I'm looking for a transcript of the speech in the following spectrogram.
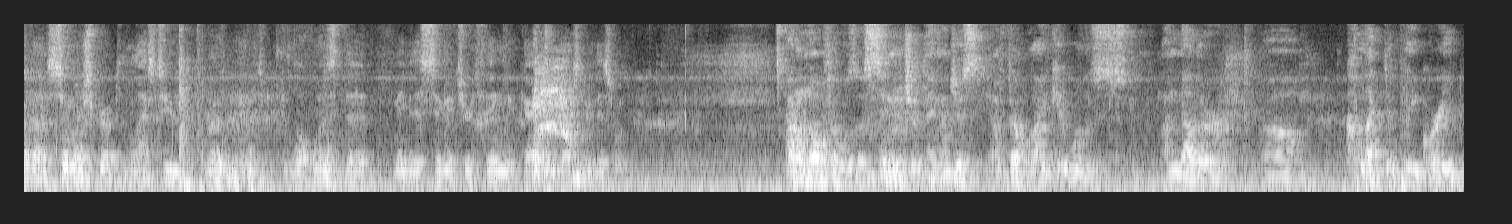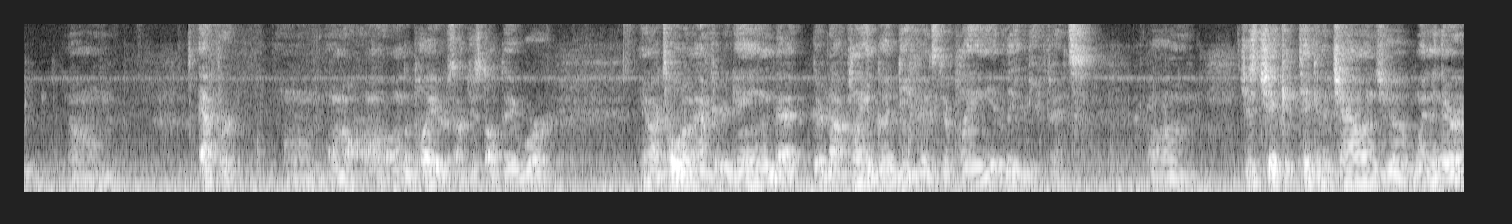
of a similar script to the last two road wins. What was the maybe the signature thing that got you guys through this one? I don't know if it was a signature thing. I just I felt like it was another um, collectively great um, effort um, on, the, on, on the players. I just thought they were. You know, I told them after the game that they're not playing good defense; they're playing elite defense. Um, just take, taking the challenge of winning their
